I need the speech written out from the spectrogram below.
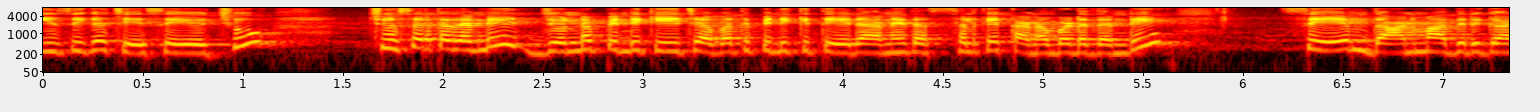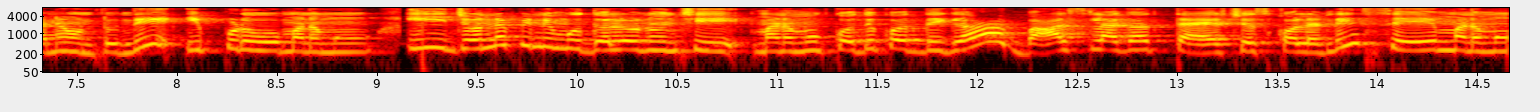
ఈజీగా చేసేయచ్చు. చూసారు కదండి జొన్న పిండికి చపాతి పిండికి తేడా అనేది అస్సలకే కనబడదండి. సేమ్ దాని మాదిరిగానే ఉంటుంది. ఇప్పుడు మనము ఈ జొన్న పిండి ముద్దలో నుంచి మనము కొద్ది కొద్దిగా బాల్స్ లాగా తయారు చేసుకోవాలండి. సేమ్ మనము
